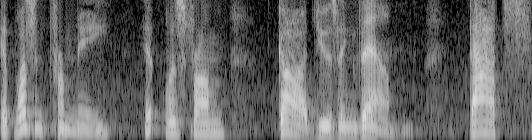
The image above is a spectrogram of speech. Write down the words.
It wasn't from me, it was from God using them. That's,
